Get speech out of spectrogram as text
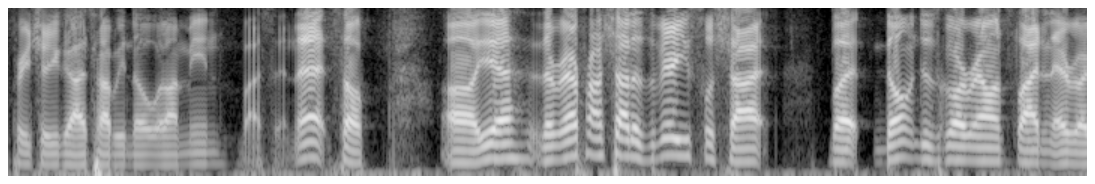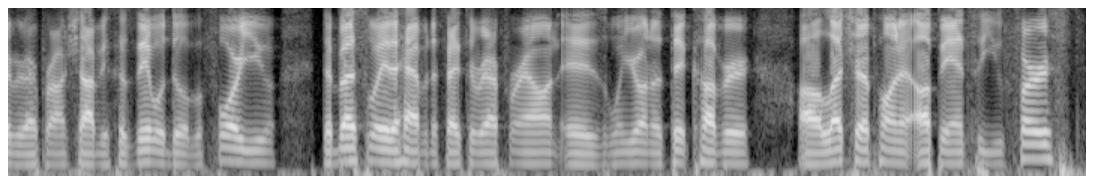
I'm pretty sure you guys probably know what I mean by saying that. So uh, yeah, the wraparound shot is a very useful shot. But don't just go around sliding every wraparound shot because they will do it before you. The best way to have an effective wraparound is when you're on a thick cover, uh, let your opponent up ante you first,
